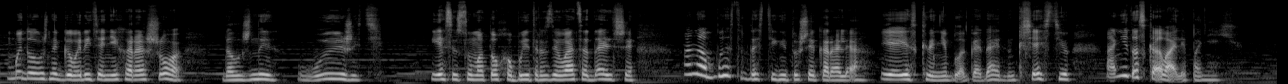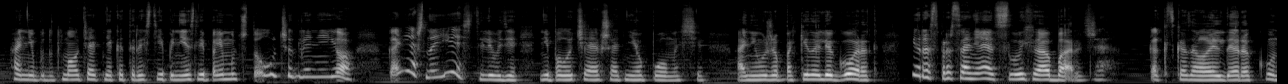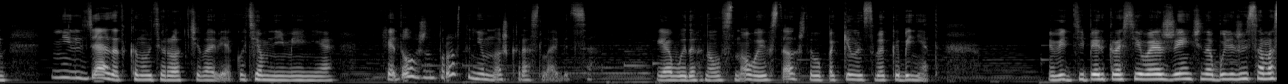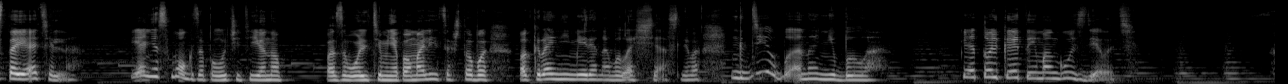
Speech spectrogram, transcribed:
Мы должны говорить о ней хорошо, должны выжить. Если суматоха будет развиваться дальше, она быстро достигнет ушей короля. Я искренне благодарен, к счастью, они тосковали по ней. Они будут молчать в некоторой степени, если поймут, что лучше для нее. Конечно, есть люди, не получавшие от нее помощи. Они уже покинули город и распространяют слухи о Бардже. Как сказала Эльдера Кун, нельзя заткнуть рот человеку, тем не менее, я должен просто немножко расслабиться. Я выдохнул снова и встал, чтобы покинуть свой кабинет. Ведь теперь красивая женщина будет жить самостоятельно. Я не смог заполучить ее, но позвольте мне помолиться, чтобы, по крайней мере, она была счастлива, где бы она ни была. Я только это и могу сделать.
